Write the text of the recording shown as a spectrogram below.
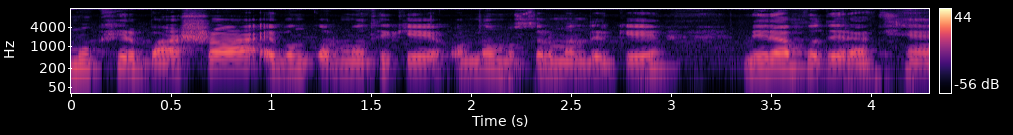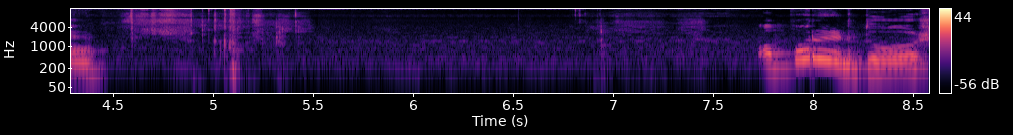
মুখের বাসা এবং কর্ম থেকে অন্য মুসলমানদেরকে নিরাপদে রাখে। অপরের দোষ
